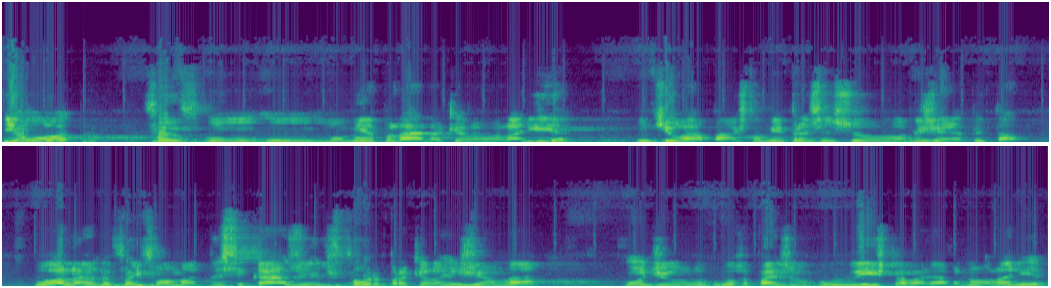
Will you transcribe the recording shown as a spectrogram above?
E o outro foi um, um momento lá daquela olaria, em que o rapaz também presenciou o objeto e tal. O Holanda foi informado desse caso e eles foram para aquela região lá, onde o, o rapaz, o, o, Luiz, trabalhava na olaria,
